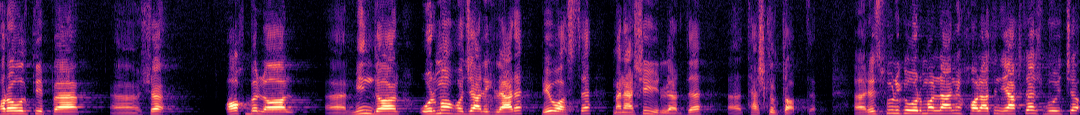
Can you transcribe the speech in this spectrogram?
qorovultepa e, o'sha oqbilol Э, mindon o'rmon xo'jaliklari bevosita mana shu yillarda э, tashkil topdi. Э, Respublika o'rmonlarining holatini yaxshilash bo'yicha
